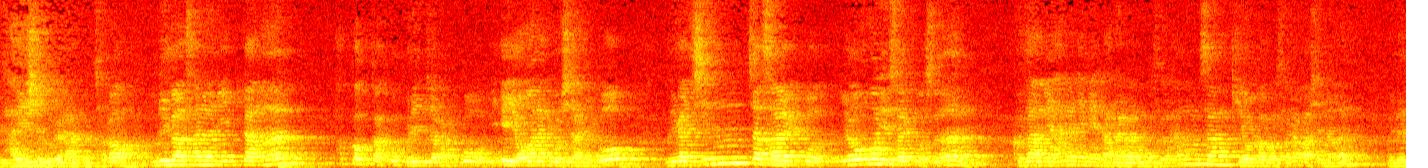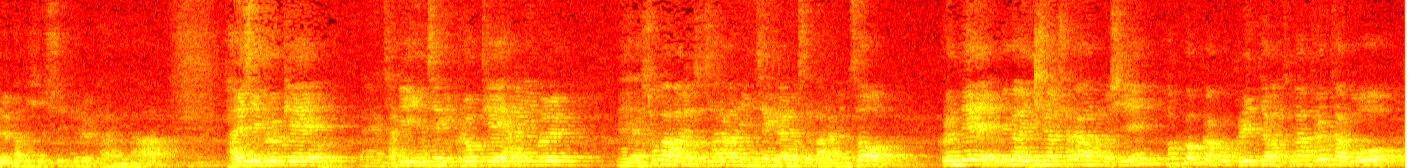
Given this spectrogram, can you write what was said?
다윗이 고백하는 것처럼 우리가 사는 이 땅은 헛것 같고 그림자 같고 이게 영원한 곳이 아니고 우리가 진짜 살 곳, 영원히 살 곳은 그 다음에 하나님의 나라라는 것을 항상 기억하고 살아가시는 은혜를 받으실 수 있기를 바랍니다. 다윗이 그렇게 에, 자기 인생이 그렇게 하나님을 에, 소망하면서 살아가는 인생이라는 것을 말하면서 그런데 우리가 인생을 살아가는 것이 헛것 같고 그림자 같지만 그렇다고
